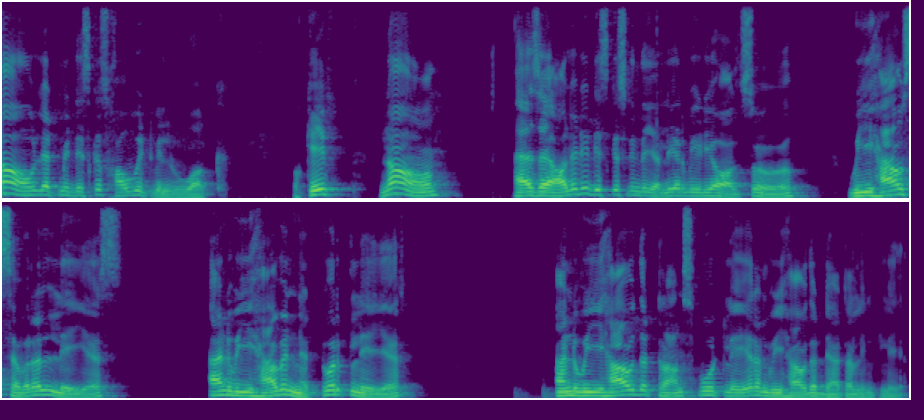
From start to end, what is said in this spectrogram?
Now let me discuss how it will work. Okay. Now as I already discussed in the earlier video also, we have several layers and we have a network layer and we have the transport layer and we have the data link layer.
